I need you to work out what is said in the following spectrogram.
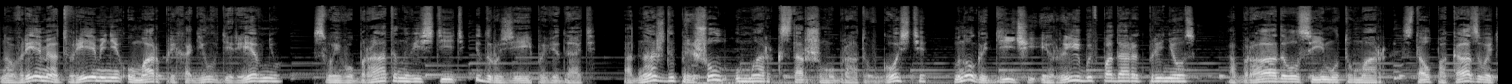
Но время от времени Умар приходил в деревню Своего брата навестить и друзей повидать. Однажды пришел Умар к старшему брату в гости Много дичи и рыбы в подарок принес Обрадовался ему Тумар, стал показывать,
